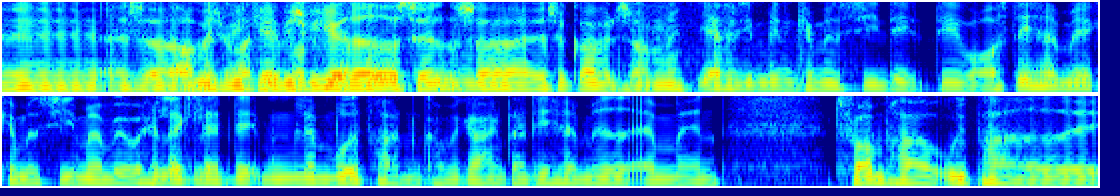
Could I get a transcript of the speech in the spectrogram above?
Øh, altså, Nå, og men- hvis vi kan, hvis vi kan redde os selv, Mm. så, øh, så gør vi det sådan, ikke? Ja, fordi, men kan man sige, det, det er jo også det her med, kan man sige, man vil jo heller ikke lade, lade modparten komme i gang. Der er det her med, at man Trump har udpeget øh,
